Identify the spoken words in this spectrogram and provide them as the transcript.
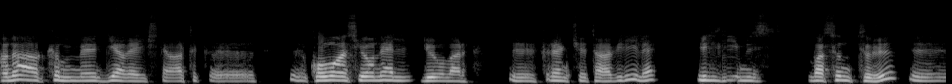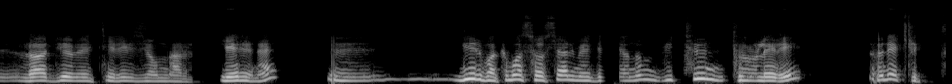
ana akım medya ve işte artık e, konvansiyonel diyorlar e, Frenkçe tabiriyle bildiğimiz basın türü e, radyo ve televizyonlar yerine e, bir bakıma sosyal medyanın bütün türleri öne çıktı.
